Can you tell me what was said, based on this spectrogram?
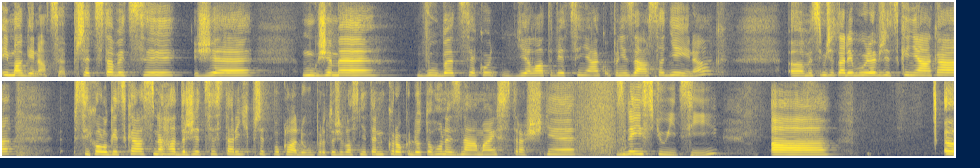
imaginace. Představit si, že můžeme vůbec jako dělat věci nějak úplně zásadně jinak. Myslím, že tady bude vždycky nějaká psychologická snaha držet se starých předpokladů, protože vlastně ten krok do toho neznáma je strašně znejistující. A uh,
